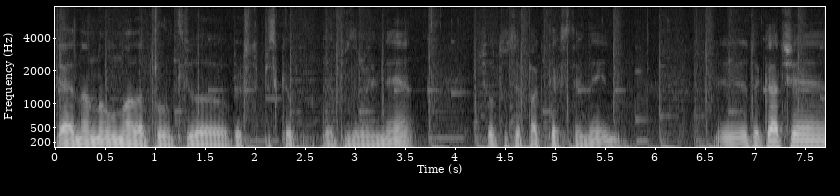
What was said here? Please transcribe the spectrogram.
Тя е една много млада, талантлива текстописка, да я поздравя и нея, защото все пак текстът е нейн. И, така че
